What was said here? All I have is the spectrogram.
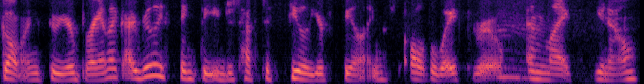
going through your brain. Like I really think that you just have to feel your feelings all the way through mm. and like, you know,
